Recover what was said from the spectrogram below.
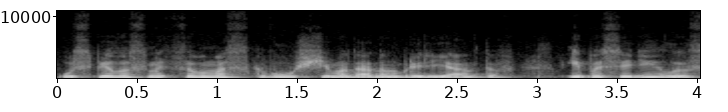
успела смыться в Москву с чемоданом бриллиантов и поселилась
